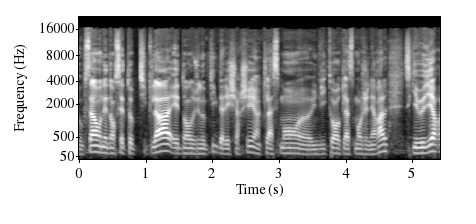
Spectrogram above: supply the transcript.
Donc ça, on est dans cette optique-là et dans une optique d'aller chercher un classement, euh, une victoire au classement général, ce qui veut dire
